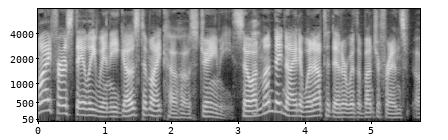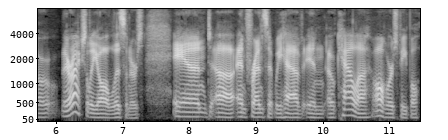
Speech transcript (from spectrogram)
My first daily Whinnie goes to my co-host Jamie. So on Monday night, I went out to dinner with a bunch of friends. Or they're actually all listeners, and uh, and friends that we have in Ocala, all horse people.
